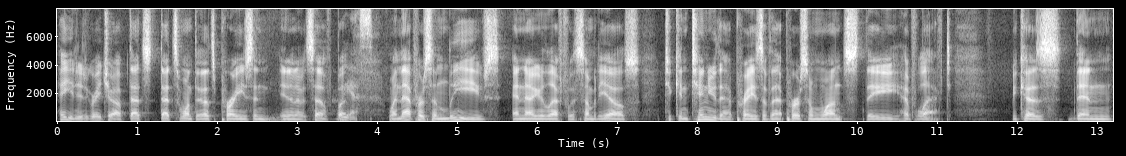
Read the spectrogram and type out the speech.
hey, you did a great job. That's that's one thing. That's praise in, in and of itself. But yes. when that person leaves and now you're left with somebody else, to continue that praise of that person once they have left. Because then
